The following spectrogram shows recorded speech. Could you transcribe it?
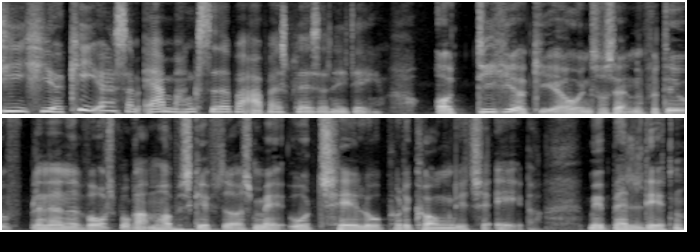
de hierarkier, som er mange steder på arbejdspladserne i dag. Og de hierarkier er jo interessante, for det er jo blandt andet, vores program har beskæftiget os med Otello på det kongelige teater, med balletten.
